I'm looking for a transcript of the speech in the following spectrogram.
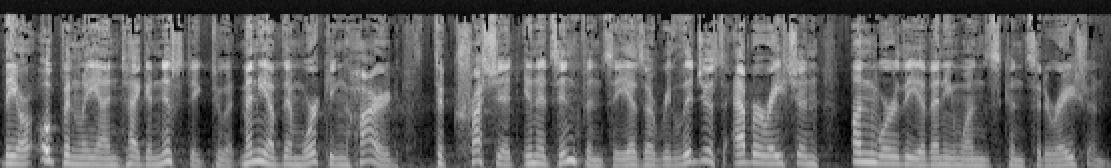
They are openly antagonistic to it. Many of them working hard to crush it in its infancy as a religious aberration unworthy of anyone's consideration.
